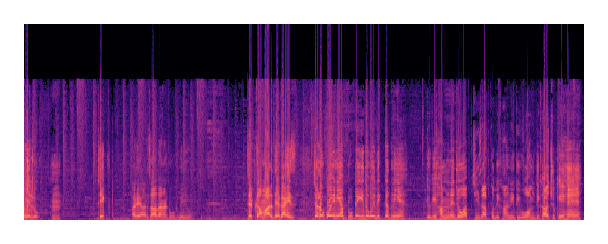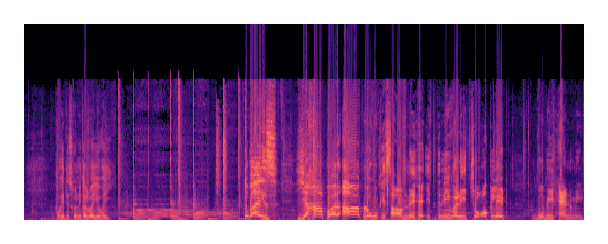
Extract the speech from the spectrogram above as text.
ये लो। हम्म। ठीक? अरे यार ज़्यादा ना टूट गई हो। झटका मार दिया गाइज़ चलो कोई नहीं अब टूटेगी तो कोई दिक्कत नहीं है। क्योंकि हमने जो आप चीज़ आपको दिखानी थी वो हम दिखा चुके हैं। मोहित इसको निकलवाइए भाई। तो गाइज़ यहाँ पर आप लोगों के सामने है इतनी बड़ी चॉकलेट वो भी हैंडमेड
